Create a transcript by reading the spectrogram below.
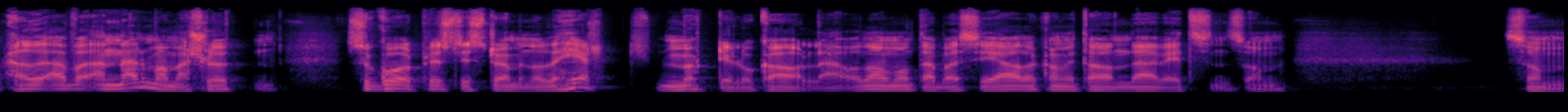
Jeg, jeg, jeg nærma meg slutten, så går plutselig strømmen, og det er helt mørkt i lokalet. Og da måtte jeg bare si ja, da kan vi ta den der vitsen som, som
